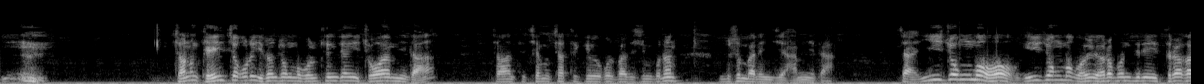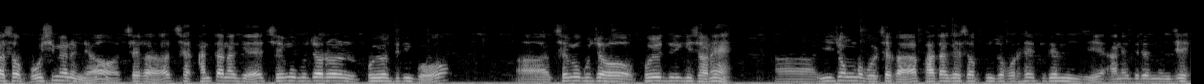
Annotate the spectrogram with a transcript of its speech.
저는 개인적으로 이런 종목을 굉장히 좋아합니다. 저한테 재무차트 교육을 받으신 분은 무슨 말인지 압니다. 자, 이 종목, 이 종목을 여러분들이 들어가서 보시면은요, 제가 간단하게 재무구조를 보여드리고, 어, 재무구조 보여드리기 전에, 어, 이 종목을 제가 바닥에서 분석을 해드렸는지, 안 해드렸는지,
